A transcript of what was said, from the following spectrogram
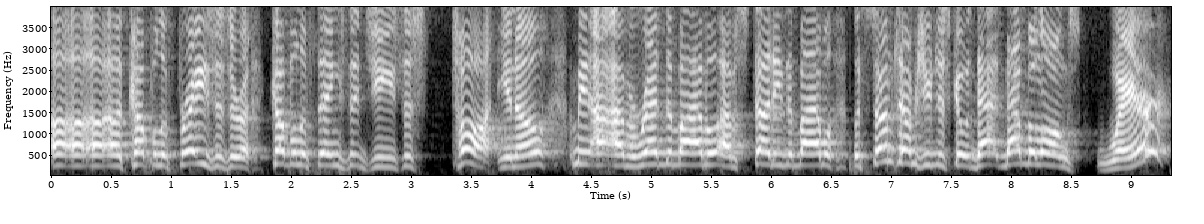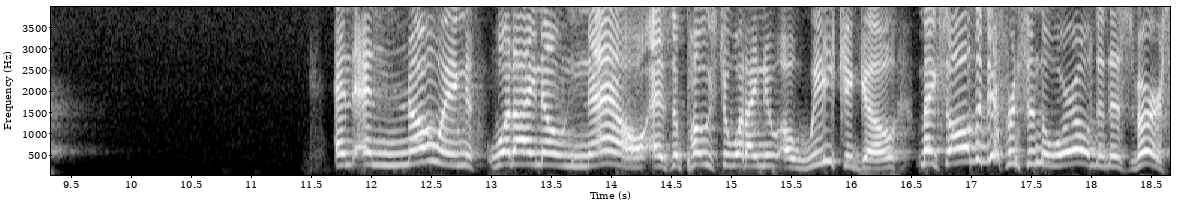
a, a, a, couple of phrases or a couple of things that Jesus taught, you know? I mean, I, I've read the Bible, I've studied the Bible, but sometimes you just go, that, that belongs where? And, and knowing what I know now as opposed to what I knew a week ago makes all the difference in the world to this verse.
